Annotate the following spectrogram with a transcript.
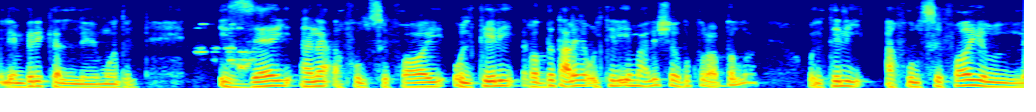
ال empirical model. إزاي أنا أ falsify؟ قلت لي رديت عليا قلت لي إيه؟ معلش يا دكتور عبد الله. قلت لي أفلسفاي ال-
